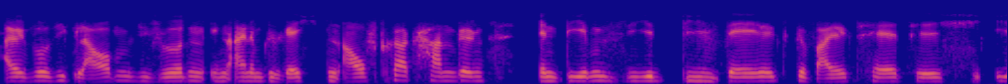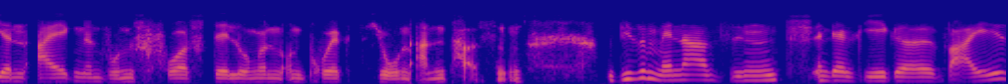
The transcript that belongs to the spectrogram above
Also sie glauben, sie würden in einem gerechten Auftrag handeln, indem sie die Welt gewalttätig ihren eigenen Wunschvorstellungen und Projektionen anpassen. Diese Männer sind in der Regel weiß,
